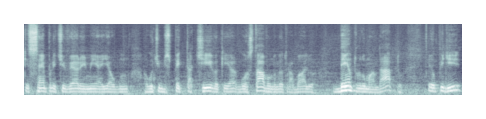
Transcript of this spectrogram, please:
que sempre tiveram em mim aí algum, algum tipo de expectativa, que gostavam do meu trabalho dentro do mandato, eu pedi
